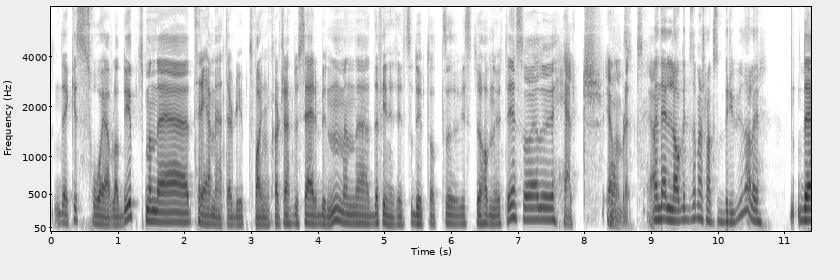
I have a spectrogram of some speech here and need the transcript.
Det er ikke så jævla dypt, men det er tre meter dypt vann, kanskje. Du ser bunnen, men det er definitivt så dypt at eh, hvis du havner uti, så er du helt gjennombløt. Ja. Men det er lagd som en slags bru, da, eller? Det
